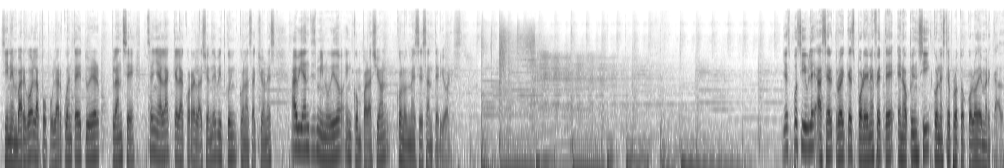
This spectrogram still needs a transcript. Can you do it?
Sin embargo, la popular cuenta de Twitter Plan C señala que la correlación de Bitcoin con las acciones habían disminuido en comparación con los meses anteriores. Y es posible hacer trueques por NFT en OpenSea con este protocolo de mercado.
